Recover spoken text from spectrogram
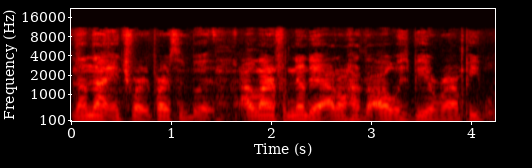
And I'm not an introverted person, but I learned from them that I don't have to always be around people.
